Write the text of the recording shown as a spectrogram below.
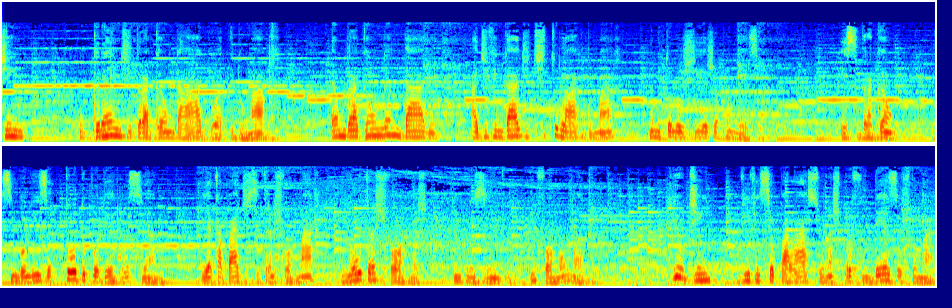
Jin, o grande dragão da água e do mar, é um dragão lendário, a divindade titular do mar na mitologia japonesa. Esse dragão simboliza todo o poder do oceano e é capaz de se transformar em outras formas, inclusive em forma humana. Ryujin vive em seu palácio nas profundezas do mar,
